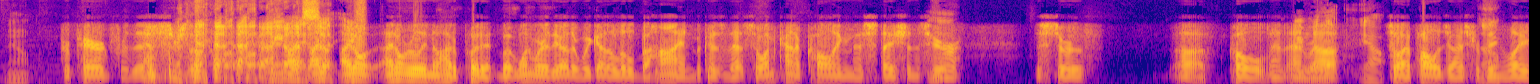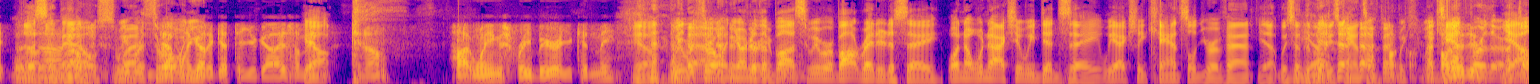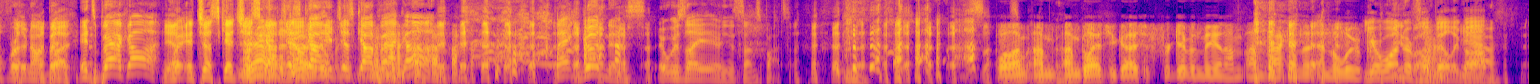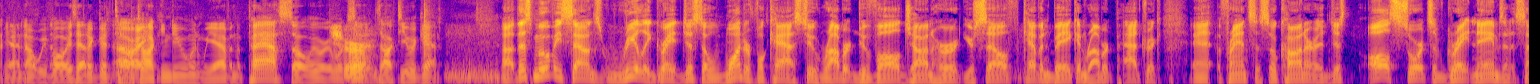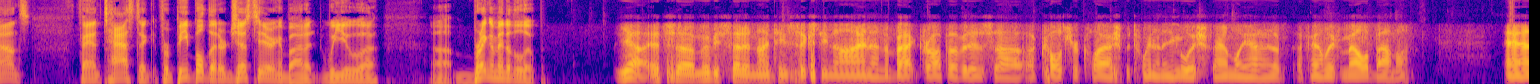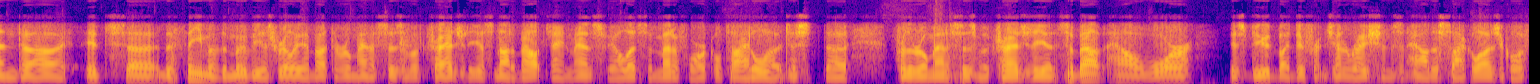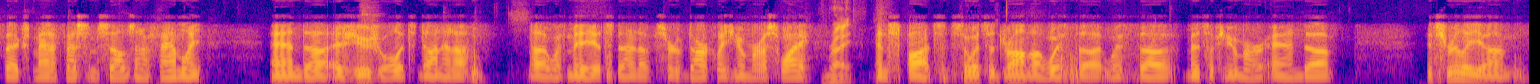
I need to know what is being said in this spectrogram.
Yeah. Prepared for this. or something. I, I, don't, I don't, I don't really know how to put it, but one way or the other, we got a little behind because of that. So I'm kind of calling the stations here just sort of uh, cold, and, Mm-hmm. We and uh, lo- yeah. so I apologize for No. being late. Well, but, listen, uh, man, we were throwing definitely you. got to get to you guys. I mean, Yeah. you know, hot wings, free beer. Are you kidding me? Yeah. we were throwing you under very the bus. We were about ready to say, well, no, we no, actually we did say we actually canceled your event. Yeah, we said the Yeah. movie's canceled. We, we Oh, Until can't. further, Yeah. until further notice. But it's back on. Yeah. It just get just Yeah, got It just got it just got back on. Thank goodness. It was like it's sunspots. Well, I'm I'm I'm glad you guys have forgiven me, and I'm I'm back in the in the loop. You're wonderful, Billy Yeah, Bob. Yeah. No, we've always had a good time All right. talking to you when we have in the past. So we were we're Sure. excited to talk to you again. Uh, this movie sounds really great. Just a wonderful cast too. Robert Duvall, John Hurt, yourself, Kevin Bacon, Robert Patrick, and Frances O'Connor, and just all sorts of great names. And it sounds fantastic. For people that are just hearing about it, will you uh, uh, bring them into the loop? Yeah, it's a movie set in 1969, and the backdrop of it is uh, a culture clash between an English family and a, a family from Alabama. And uh, it's uh, the theme of the movie is really about the romanticism of tragedy. It's not about Jayne Mansfield. That's a metaphorical title, uh, just uh, for the romanticism of tragedy. It's about how war is viewed by different generations and how the psychological effects manifest themselves in a family. And uh, as usual, it's done in a uh, with me, it's done in a sort of darkly humorous way Right. in spots. So it's a drama with uh, with uh, bits of humor, and uh, it's really, um,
